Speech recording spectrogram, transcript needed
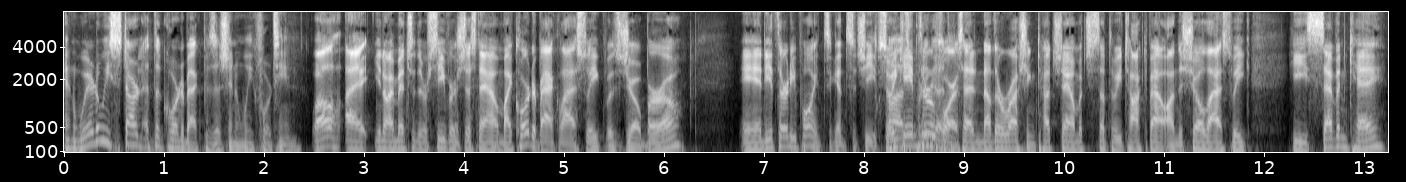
And where do we start at the quarterback position in week 14? Well, I you know I mentioned the receivers just now. My quarterback last week was Joe Burrow, and he had 30 points against the Chiefs. So Oh, he came through good. for us. Had another rushing touchdown, which is something we talked about on the show last week. He's 7K.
